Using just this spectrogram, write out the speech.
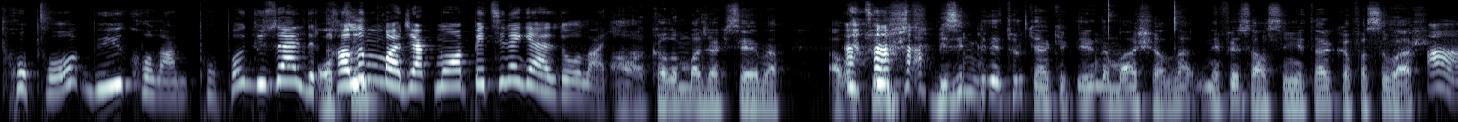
popo büyük olan popo güzeldir. O Kalın tür- bacak muhabbetine geldi olay. Aa, kalın bacak sevmem. Ama Türk- bizim bir de Türk erkeklerinde maşallah nefes alsın yeter kafası var. Aa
